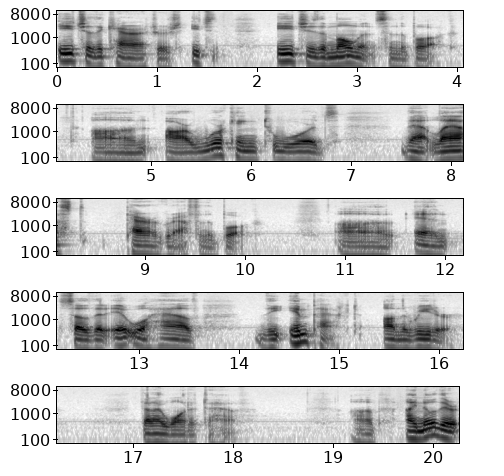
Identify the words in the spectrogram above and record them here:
each of the characters, each, each of the moments in the book um, are working towards that last paragraph in the book. Uh, and so that it will have the impact on the reader that I want it to have. Um, I know there,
